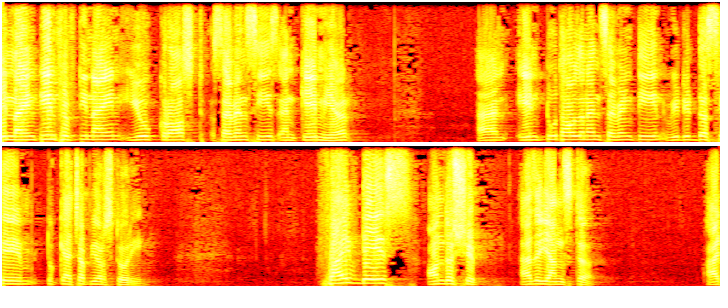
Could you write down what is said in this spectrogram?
in 1959, you crossed seven seas and came here. And in 2017, we did the same to catch up your story. Five days on the ship as a youngster. I,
